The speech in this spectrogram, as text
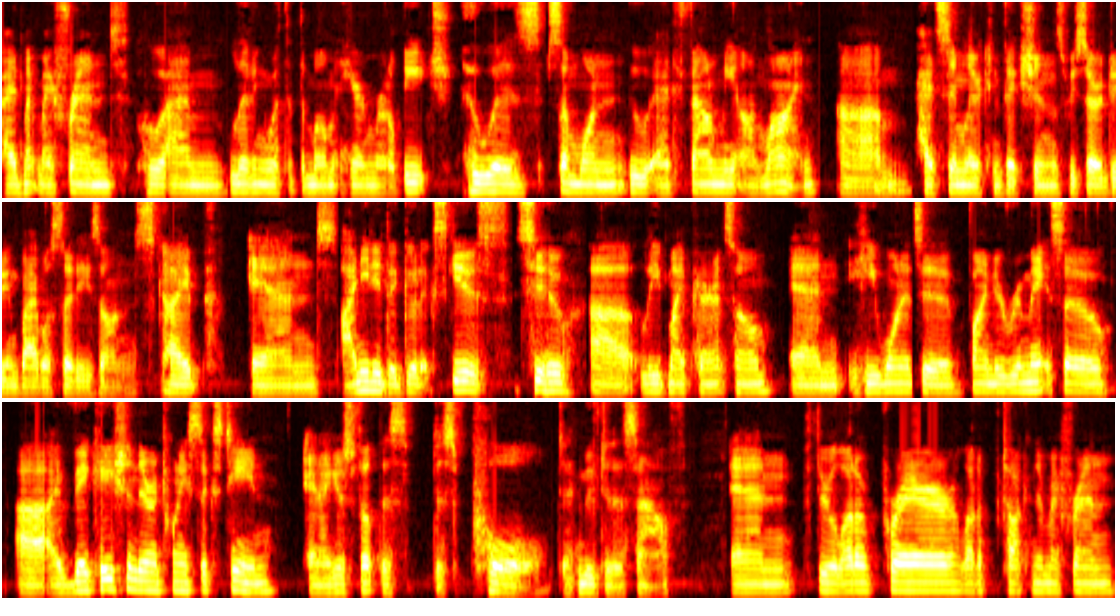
I had met my friend who I'm living with at the moment here in Myrtle Beach, who was someone who had found me online, um, had similar convictions. We started doing Bible studies on Skype. And I needed a good excuse to uh, leave my parents' home, and he wanted to find a roommate. So uh, I vacationed there in 2016, and I just felt this this pull to move to the south. And through a lot of prayer, a lot of talking to my friend,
